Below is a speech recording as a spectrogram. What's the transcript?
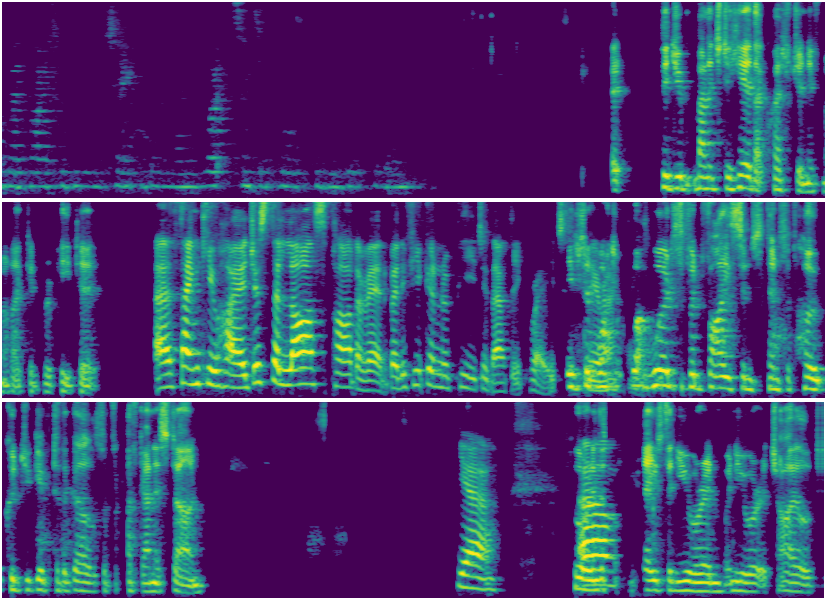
of advice would you say to them, and what sense of hope could you give to them? Did you manage to hear that question? If not, I could repeat it. Uh, thank you, Haya. Just the last part of it, but if you can repeat it, that'd be great. What, what, words of advice and sense of hope could you give to the girls of Afghanistan? Yeah. Who are um, in the place that you were in when you were a child?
